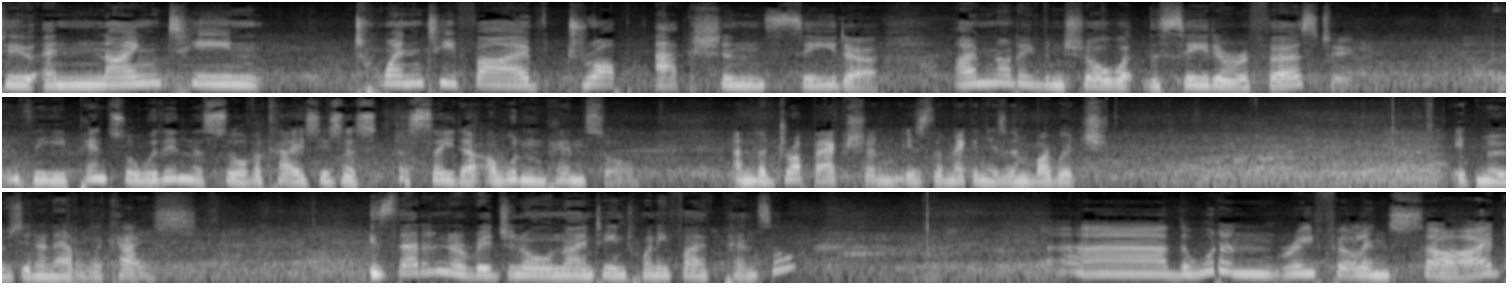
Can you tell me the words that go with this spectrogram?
to a 1925 drop action cedar. I'm not even sure what the cedar refers to. The pencil within the silver case is a, a cedar, a wooden pencil, and the drop action is the mechanism by which it moves in and out of the case. Is that an original 1925 pencil? Uh, the wooden refill inside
